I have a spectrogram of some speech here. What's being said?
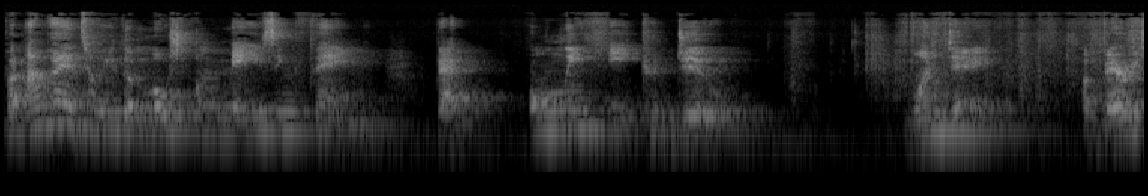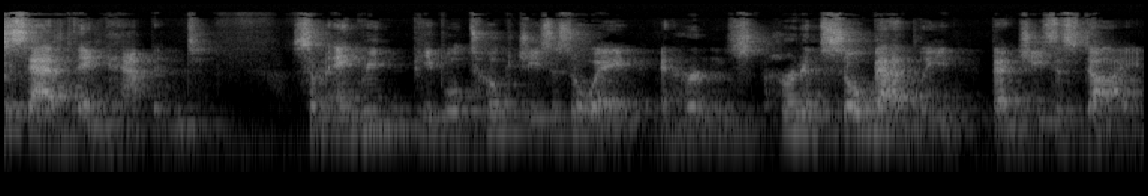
But I'm going to tell you the most amazing thing that only he could do. One day, a very sad thing happened. Some angry people took Jesus away and hurt, hurt him so badly that Jesus died.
